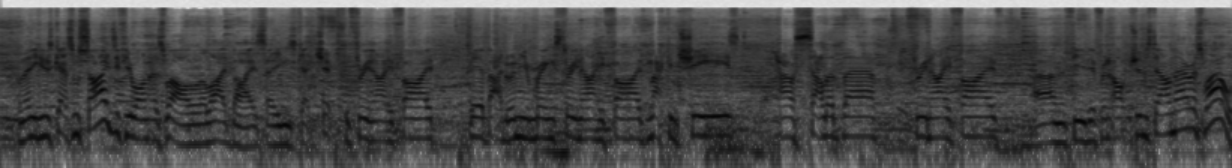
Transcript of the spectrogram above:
And then you can just get some sides if you want as well, or a light bite. So you can just get chips for $3.95, beer battered onion rings $3.95, mac and cheese, house salad there $3.95, uh, and a few different options down there as well.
